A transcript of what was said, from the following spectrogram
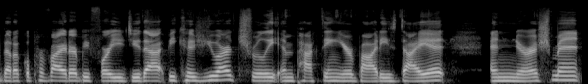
medical provider before you do that because you are truly impacting your body's diet and nourishment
